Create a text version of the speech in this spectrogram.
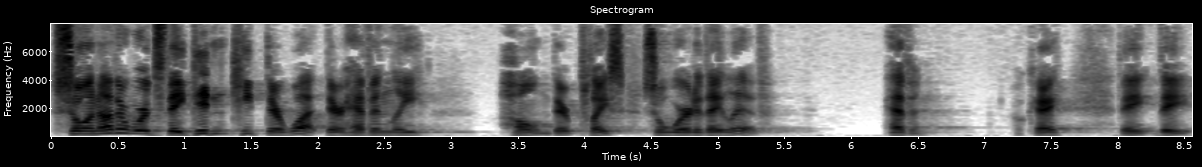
So, in other words, they didn't keep their what? Their heavenly home, their place. So, where do they live? Heaven. Okay? They, they,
